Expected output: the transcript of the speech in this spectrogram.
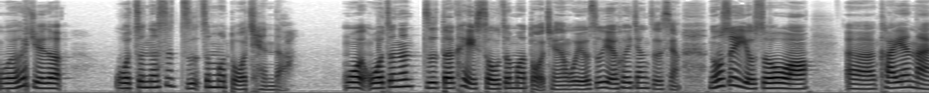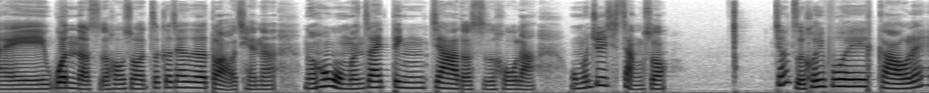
我会觉得我真的是值这么多钱的，我我真的值得可以收这么多钱，我有时候也会这样子想，然后所以有时候哦。呃，客人来问的时候说这个价格多少钱呢？然后我们在定价的时候啦，我们就想说，这样子会不会高嘞？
